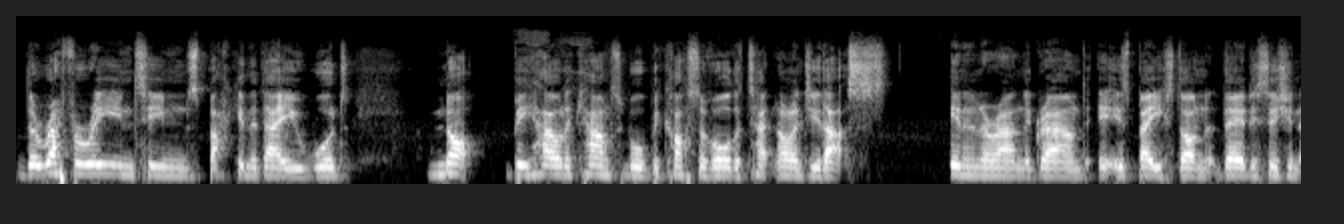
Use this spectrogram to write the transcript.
the refereeing teams back in the day would not be held accountable because of all the technology that's in and around the ground. It is based on their decision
